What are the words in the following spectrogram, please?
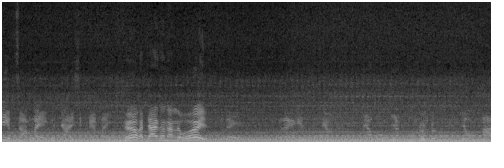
23ไร่ก็จ่าย18ไร่เออกระจายเท่านั้นเลยเว้ยเลยเลยเห็นแนวแนวพวก อย่าเกี่ยวขา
